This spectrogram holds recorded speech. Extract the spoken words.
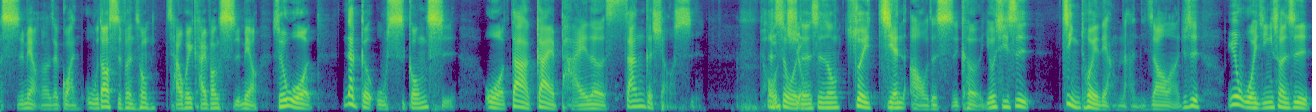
十秒，然后再关，五到十分钟才会开放十秒，所以我那个五十公尺，我大概排了三个小时。这是我人生中最煎熬的时刻，尤其是进退两难，你知道吗？就是因为我已经算是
